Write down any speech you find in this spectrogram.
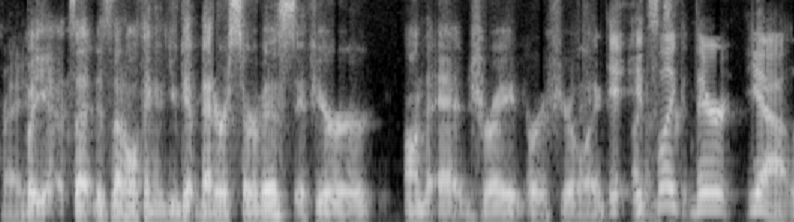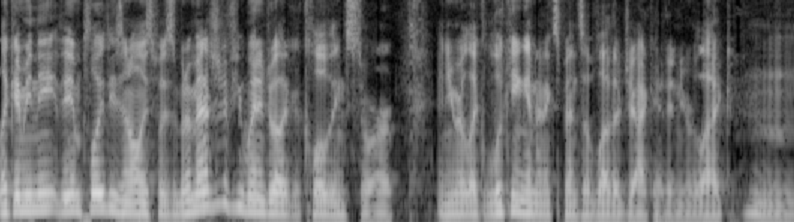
right? but yeah it's that it's that whole thing you get better service if you're on the edge right or if you're like it, it's like they're yeah like i mean they, they employ these in all these places but imagine if you went into like a clothing store and you were like looking at an expensive leather jacket and you were like hmm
